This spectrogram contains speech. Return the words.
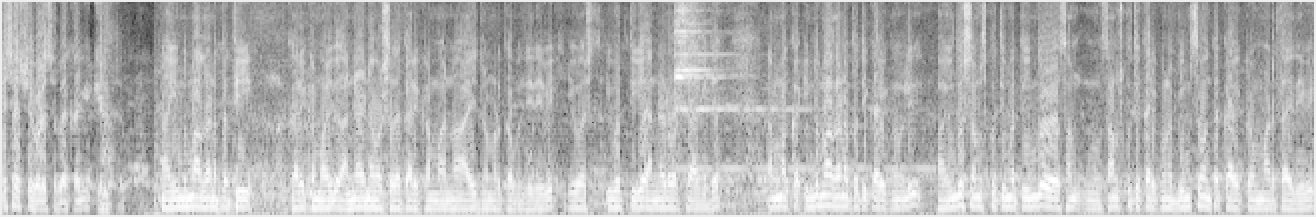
ಯಶಸ್ವಿಗೊಳಿಸಬೇಕಾಗಿ ಕೇಳ್ತೇವೆ. ಆ, ಹಿಂದೂ ಮಹಾಗಣಪತಿ ಕಾರ್ಯಕ್ರಮ ಇದು ಹನ್ನೆರಡನೇ ವರ್ಷದ ಕಾರ್ಯಕ್ರಮವನ್ನು ಆಯೋಜನೆ ಮಾಡ್ಕೊಂಡು ಬಂದಿದ್ದೀವಿ. ಈ ವರ್ಷ ಇವತ್ತಿಗೆ ಹನ್ನೆರಡು ವರ್ಷ ಆಗಿದೆ. ನಮ್ಮ ಕ ಹಿಂದೂ ಮಹಾಗಣಪತಿ ಕಾರ್ಯಕ್ರಮದಲ್ಲಿ ಹಿಂದೂ ಸಂಸ್ಕೃತಿ ಮತ್ತು ಹಿಂದೂ ಸಾಂಸ್ಕೃತಿಕ ಕಾರ್ಯಕ್ರಮ ಬಿಂಬಿಸುವಂಥ ಕಾರ್ಯಕ್ರಮ ಮಾಡ್ತಾ ಇದ್ದೀವಿ.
